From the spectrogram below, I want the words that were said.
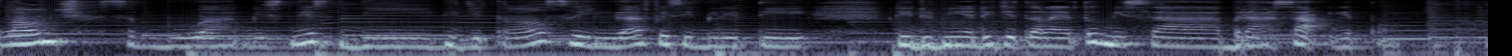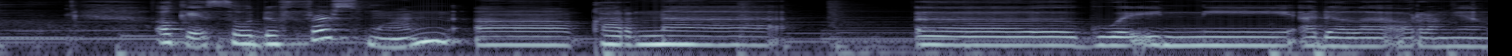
launch sebuah bisnis di digital sehingga visibility di dunia digitalnya itu bisa berasa gitu. Oke, okay, so the first one uh, karena uh, gue ini adalah orang yang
